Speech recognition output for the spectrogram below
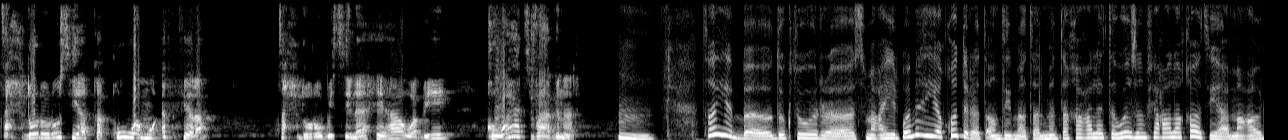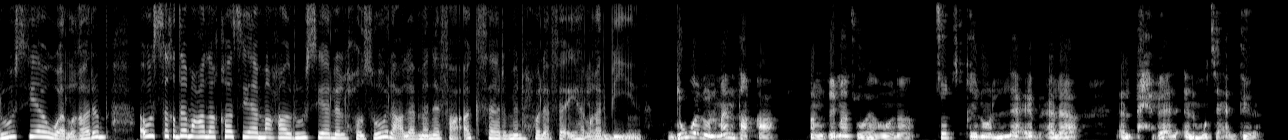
تحضر روسيا كقوة مؤثرة تحضر بسلاحها وبقوات فاغنر طيب دكتور إسماعيل وما هي قدرة أنظمة المنطقة على التوازن في علاقاتها مع روسيا والغرب أو استخدام علاقاتها مع روسيا للحصول على منافع أكثر من حلفائها الغربيين؟ دول المنطقة أنظمتها هنا تتقن اللعب على الأحبال المتعددة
